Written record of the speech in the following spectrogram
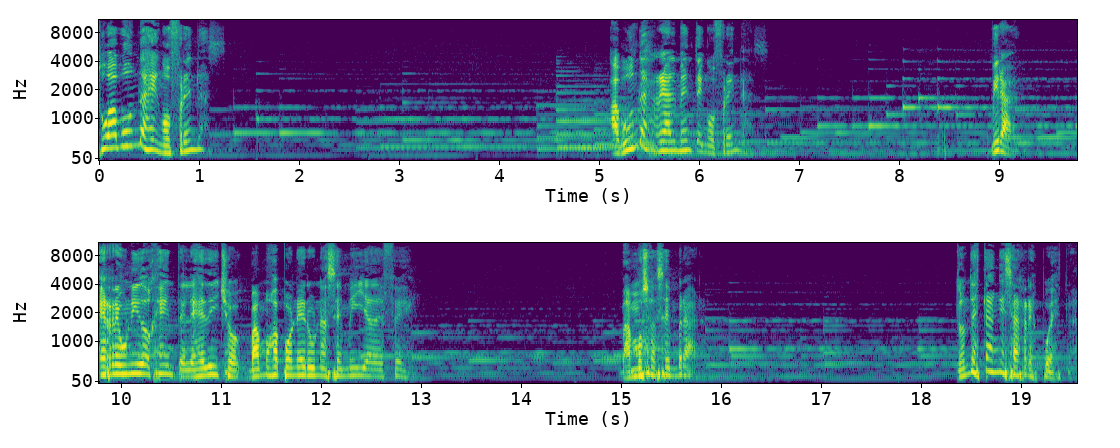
¿Tú abundas en ofrendas? ¿Abundas realmente en ofrendas? Mira, he reunido gente, les he dicho, vamos a poner una semilla de fe. Vamos a sembrar. ¿Dónde están esas respuestas?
